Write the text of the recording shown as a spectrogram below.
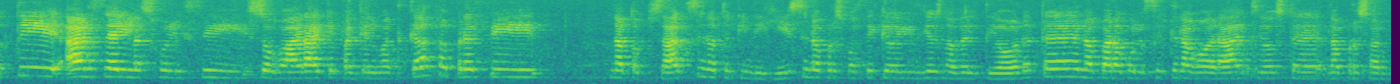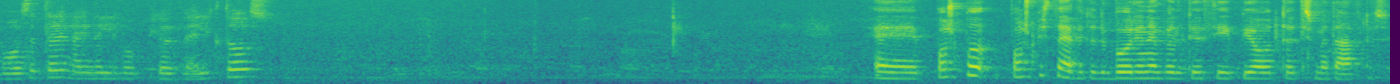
ότι αν θέλει να ασχοληθεί σοβαρά και επαγγελματικά θα πρέπει να το ψάξει, να το κυνηγήσει, να προσπαθεί και ο ίδιος να βελτιώνεται, να παρακολουθεί την αγορά έτσι ώστε να προσαρμόζεται, να είναι λίγο πιο ευέλικτος. Ε, πώς, πο- πώς πιστεύετε ότι μπορεί να βελτιωθεί η ποιότητα της μετάφρασης;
